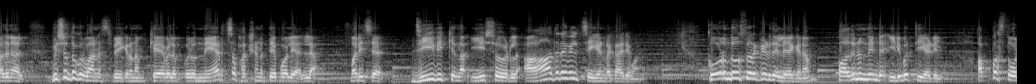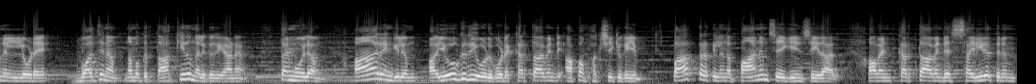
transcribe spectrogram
അതിനാൽ വിശുദ്ധ കുർബാന സ്വീകരണം കേവലം ഒരു നേർച്ച ഭക്ഷണത്തെ പോലെയല്ല മറിച്ച് ജീവിക്കുന്ന ഈശോയുടെ ആദരവിൽ ചെയ്യേണ്ട കാര്യമാണ്. കോർന്തോസർക്ക് എഴുതിയ ലേഖനം പതിനൊന്നിന്റെ ഇരുപത്തിയേഴിൽ അപ്പസ്തോനലിലൂടെ വചനം നമുക്ക് താക്കീത് നൽകുകയാണ്. തന്മൂലം ആരെങ്കിലും അയോഗ്യതയോടുകൂടെ കർത്താവിന്റെ അപ്പം ഭക്ഷിക്കുകയും പാത്രത്തിൽ നിന്ന് പാനം ചെയ്യുകയും ചെയ്താൽ അവൻ കർത്താവിന്റെ ശരീരത്തിനും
